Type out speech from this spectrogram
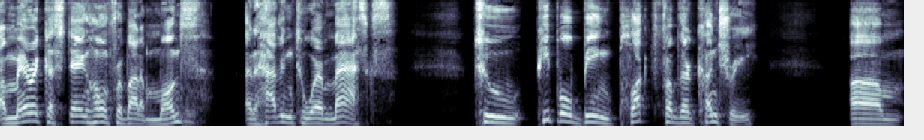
America staying home for about a month and having to wear masks to people being plucked from their country, um,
